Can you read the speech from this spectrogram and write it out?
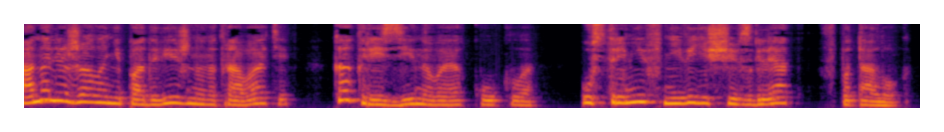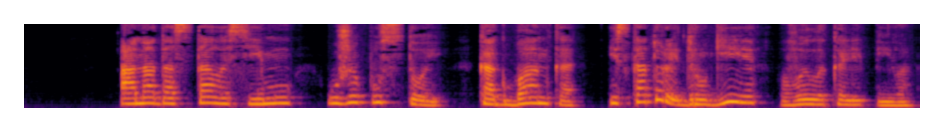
Она лежала неподвижно на кровати, как резиновая кукла, устремив невидящий взгляд в потолок. Она досталась ему уже пустой, как банка, из которой другие вылокали пиво.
